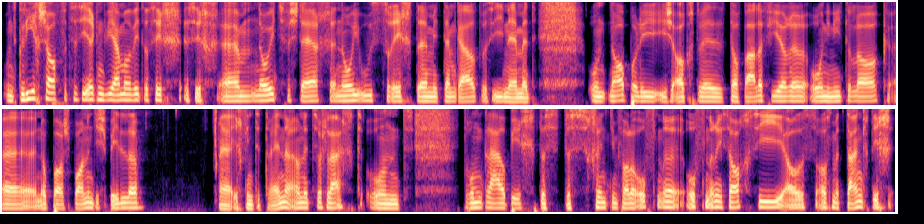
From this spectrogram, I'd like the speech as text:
Und gleich schaffen sie es irgendwie einmal wieder, sich, sich ähm, neu zu verstärken, neu auszurichten mit dem Geld, was sie einnehmen. Und Napoli ist aktuell Tabellenführer ohne Niederlage, äh, noch ein paar spannende Spieler. Äh, ich finde den Trainer auch nicht so schlecht und darum glaube ich, dass das könnte im Fall eine offene, offenere Sache sein, als, als man denkt. Ich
